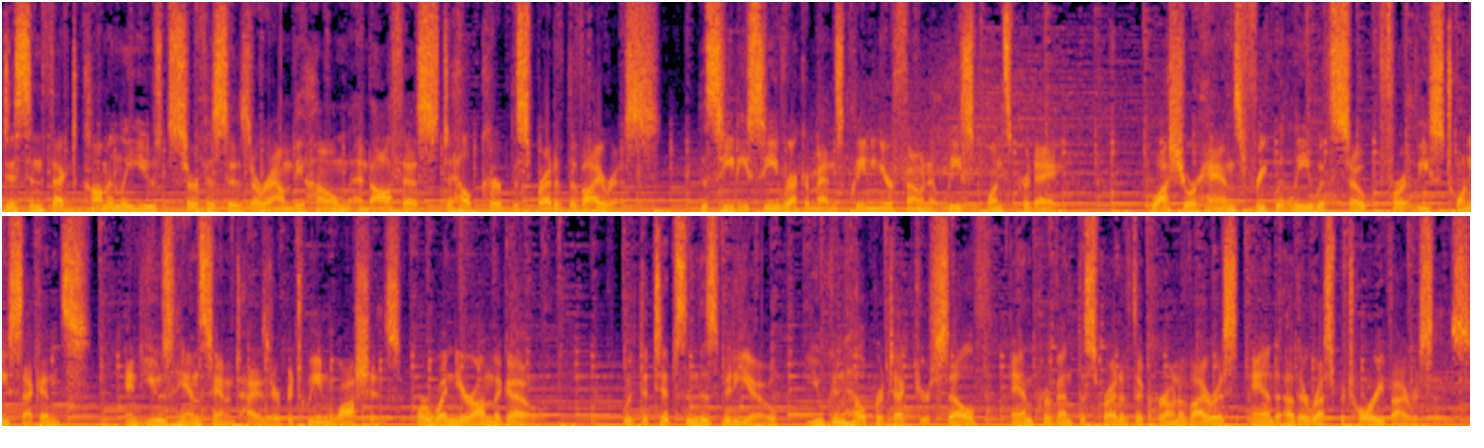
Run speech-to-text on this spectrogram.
Disinfect commonly used surfaces around the home and office to help curb the spread of the virus. The CDC recommends cleaning your phone at least once per day. Wash your hands frequently with soap for at least 20 seconds, and use hand sanitizer between washes or when you're on the go. With the tips in this video, you can help protect yourself and prevent the spread of the coronavirus and other respiratory viruses.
